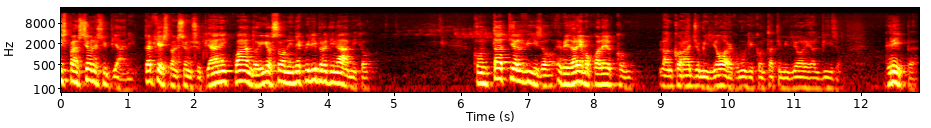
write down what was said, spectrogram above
Espansione sui piani. Perché espansione sui piani? Quando io sono in equilibrio dinamico, contatti al viso, e vedremo qual è l'ancoraggio migliore, comunque i contatti migliori al viso, grip,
